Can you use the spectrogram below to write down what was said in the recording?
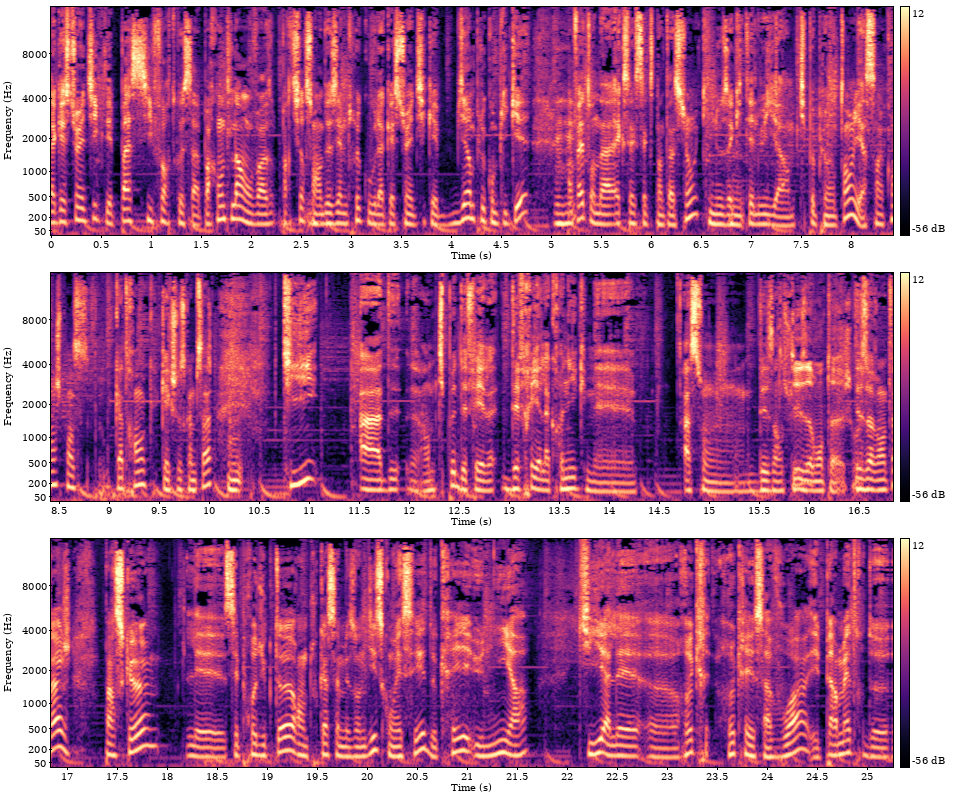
la question éthique n'est pas si forte que ça. Par contre là, on va partir sur un deuxième truc où la question éthique est bien plus compliquée. Mhm. En fait, on a XXX Tentation qui nous a Mhm. quitté lui il y a un petit peu plus longtemps, il y a 5 ans je pense, ou 4 ans, quelque chose comme ça, Mhm. Qui a un petit peu défrayé, défrayé la chronique mais à son désinsu. Des avantages. ouais. des avantages parce que les, ses producteurs, en tout cas sa maison de disques, ont essayé de créer une IA qui allait euh, recré- recréer sa voix et permettre de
